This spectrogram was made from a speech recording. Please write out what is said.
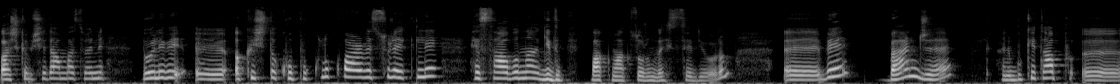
başka bir şeyden bahsediyor. Hani böyle bir e, akışta kopukluk var ve sürekli hesabına gidip bakmak zorunda hissediyorum. E, ve bence hani bu kitap e,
